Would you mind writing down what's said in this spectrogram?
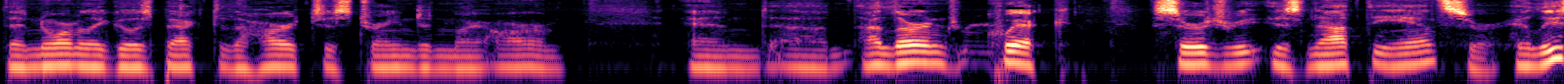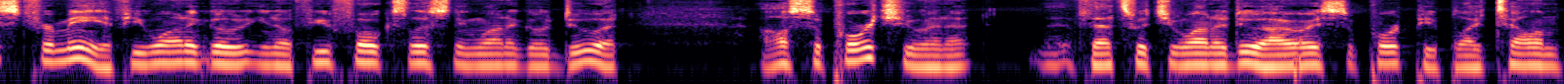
that normally goes back to the heart just drained in my arm. And um, I learned quick surgery is not the answer. At least for me, if you want to go, you know, if you folks listening want to go do it, I'll support you in it. If that's what you want to do, I always support people. I tell them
